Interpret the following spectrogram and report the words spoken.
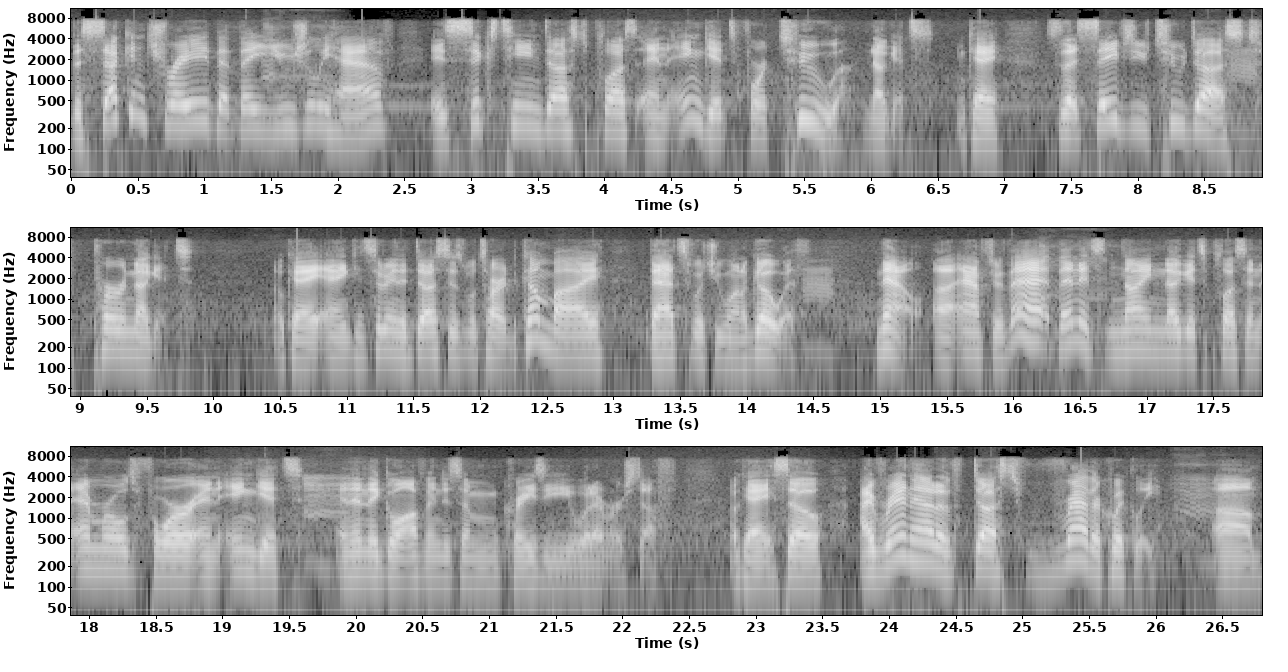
The second trade that they usually have is 16 dust plus an ingot for 2 nuggets. Okay, so that saves you 2 dust per nugget. Okay, and considering the dust is what's hard to come by, that's what you want to go with. Now, uh, after that, then it's nine nuggets plus an emerald for an ingot, and then they go off into some crazy whatever stuff. Okay, so I ran out of dust rather quickly, um,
